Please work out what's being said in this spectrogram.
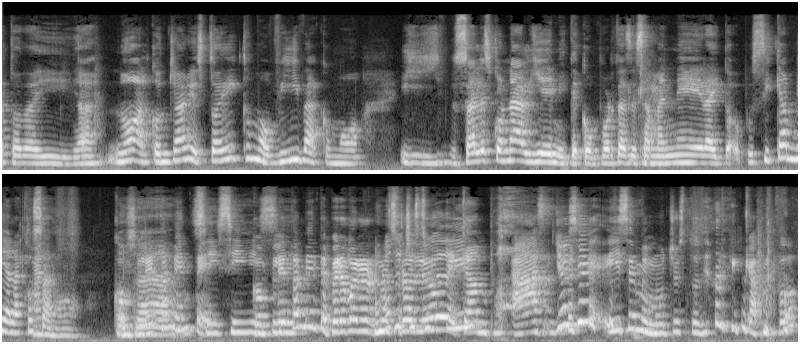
ya todo ahí, ya. No, al contrario, estoy como viva, como, y sales con alguien y te comportas de esa manera y todo, pues sí cambia la cosa. Ah, no. O sea, Completamente. sí, sí, Completamente. Pero bueno, Hemos hecho estudio de campo. Ah, sí, yo hice, hice mucho estudio de campo.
